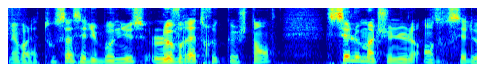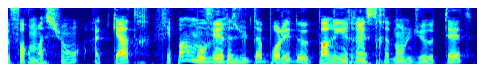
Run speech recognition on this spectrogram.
Mais voilà, tout ça c'est du bonus. Le vrai truc que je tente, c'est le match nul entre ces deux formations à 4, qui n'est pas un mauvais résultat pour les deux. Paris resterait dans le duo de tête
